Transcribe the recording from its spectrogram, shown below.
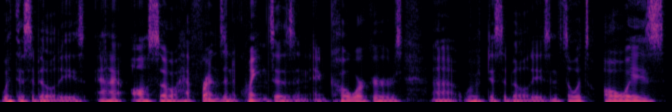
with disabilities. And I also have friends and acquaintances and, and coworkers uh, with disabilities. And so it's always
